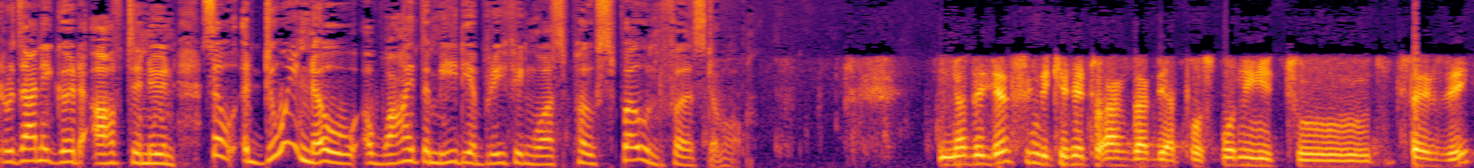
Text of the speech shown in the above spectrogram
Rudzani, good afternoon. So, do we know why the media briefing was postponed, first of all? No, they just indicated to us that they are postponing it to Thursday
